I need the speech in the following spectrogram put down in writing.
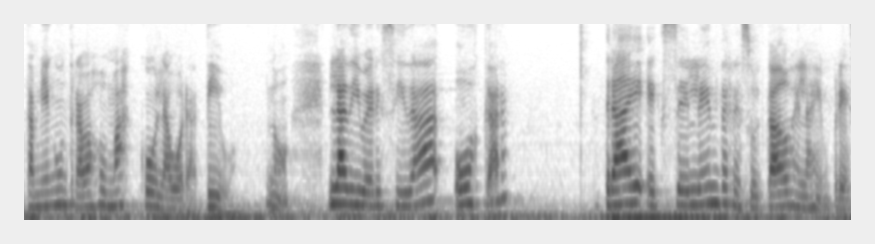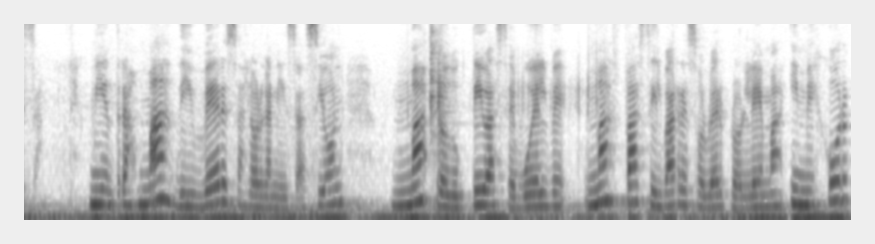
también un trabajo más colaborativo. ¿no? La diversidad, Oscar, trae excelentes resultados en las empresas. Mientras más diversa es la organización, más productiva se vuelve, más fácil va a resolver problemas y mejor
